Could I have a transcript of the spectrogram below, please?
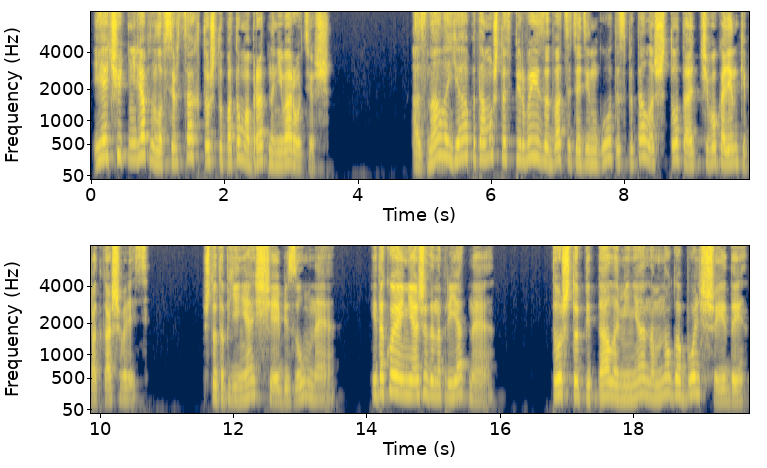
И я чуть не ляпнула в сердцах то, что потом обратно не воротишь. А знала я, потому что впервые за 21 год испытала что-то, от чего коленки подкашивались. Что-то пьянящее, безумное и такое неожиданно приятное. То, что питало меня намного больше еды.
